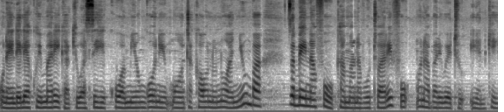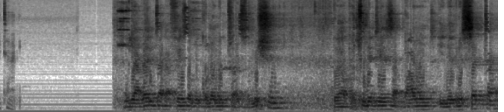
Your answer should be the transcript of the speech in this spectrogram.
unaendelea kuimarika, akiwasihi kuwa miongoni mwa watakaonunua nyumba za bei nafuu, kama anavyotuarifu mwanahabari wetu Ian Keitani. We have entered a phase of economic transformation where opportunities abound in every sector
